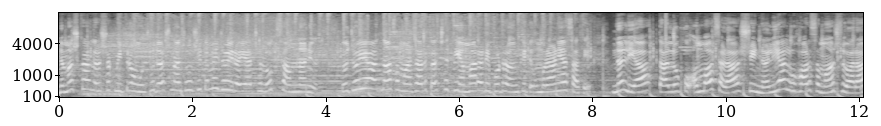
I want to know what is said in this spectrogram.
નમસ્કાર દર્શક મિત્રો, હું છું દર્શના જોશી. તમે જોઈ રહ્યા છો લોક સામના ન્યૂઝ. તો જોઈએ આજના સમાચાર કચ્છથી અમારા રિપોર્ટર અંકિત ઉમરાણિયા સાથે. નલિયા તાલુકો અંબાસડા શ્રી નલિયા લુહાર સમાજ દ્વારા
